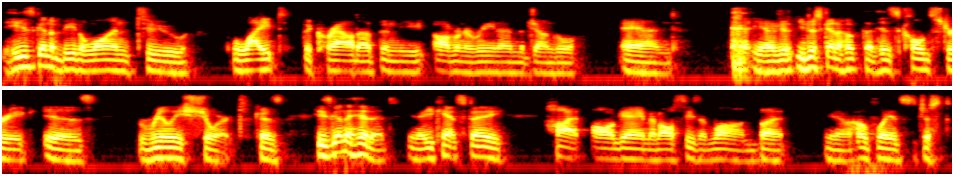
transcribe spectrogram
he's going to be the one to light the crowd up in the Auburn arena in the jungle. And, you know, you just got to hope that his cold streak is really short because he's to hit it. You know, you can't stay hot all game and all season long, but, you know, hopefully it's just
